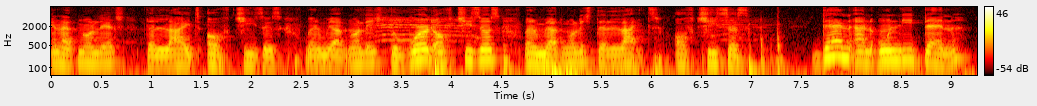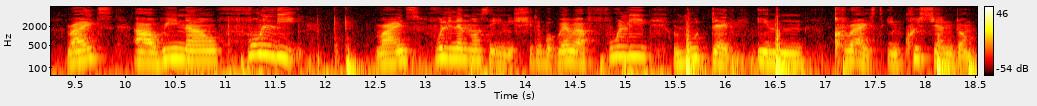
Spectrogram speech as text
and acknowledge the light of Jesus, when we acknowledge the word of Jesus, when we acknowledge the light of Jesus. Then and only then, right, are we now fully right? Fully, let me not say initiated, but when we are fully rooted in Christ, in Christendom,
